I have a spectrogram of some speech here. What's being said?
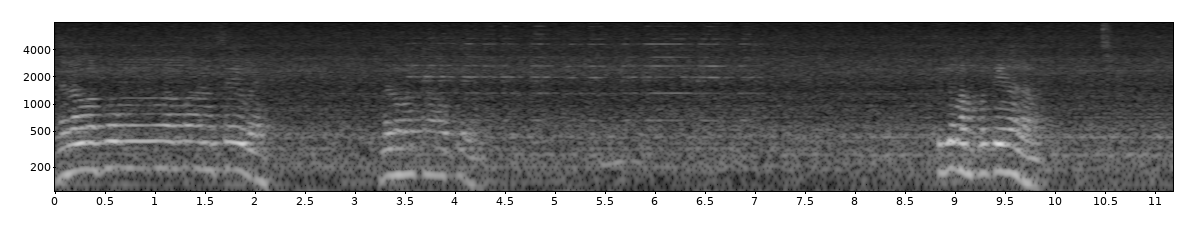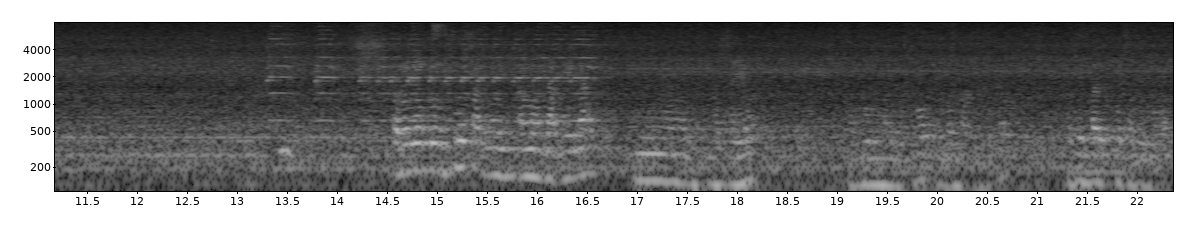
Dalawa pong ano sa'yo eh. Dalawang tao okay. Sige ma'am, kunti na lang. Panginoon po sa ang mga dakila, uh, masayo. Bumalik po, bumalik po. Pati balik po sa bumalik.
